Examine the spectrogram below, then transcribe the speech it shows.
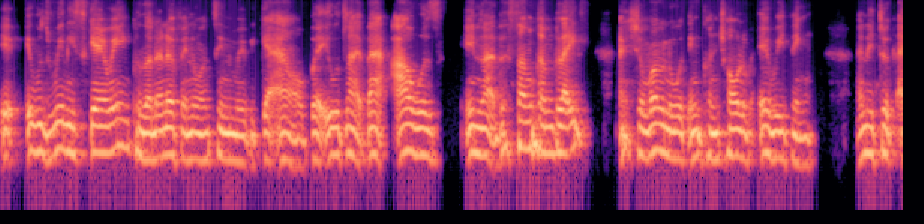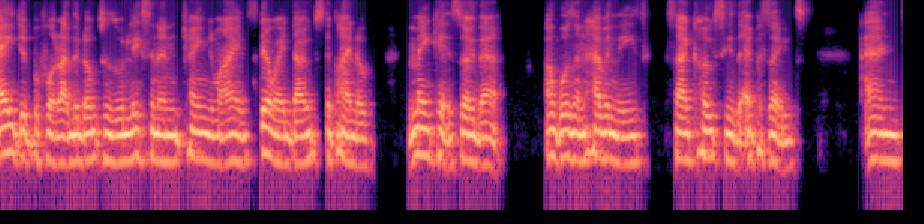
it, it was really scary because I don't know if anyone's seen the movie Get Out, but it was like that. I was in like the sunken place and Sharona was in control of everything. And it took ages before like the doctors would listen and change my steroid dose to kind of make it so that I wasn't having these psychosis episodes. And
